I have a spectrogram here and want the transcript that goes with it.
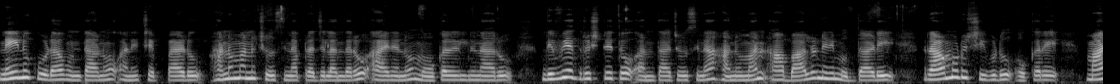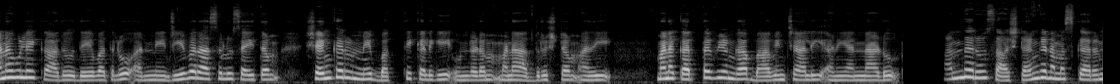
నేను కూడా ఉంటాను అని చెప్పాడు. హనుమను చూసిన ప్రజలందరూ ఆయనను మోకరిల్లినారు. దివ్య దృష్టితో అంతా చూసిన హనుమాన్ ఆ బాలుని ముద్దాడి రాముడు శివుడు ఒకరే. మానవులే కాదు దేవతలు అన్ని జీవరాశులు సైతం శంకరుణ్ణి భక్తి కలిగి ఉండడం మన అదృష్టం అది. మన కర్తవ్యంగా భావించాలి అని అన్నాడు. అందరూ సాష్టాంగ నమస్కారం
